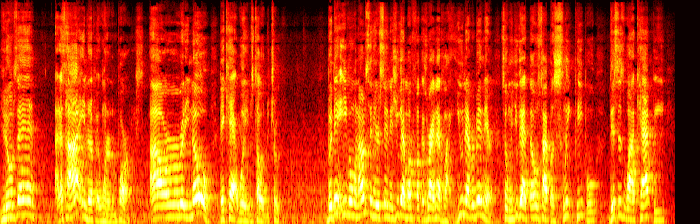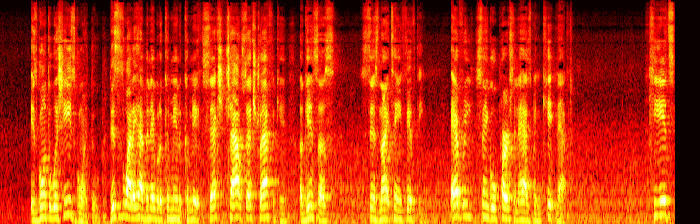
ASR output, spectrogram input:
You know what i'm saying? Uh, that's how i ended up at one of them parties. I already know that Katt Williams told the truth. But then even when i'm sitting here saying this you got motherfuckers right now like you never been there. So when you got those type of sleep people this is why cappie is going through what she's going through. This is why they have been able to commit, commit sex, child sex trafficking against us since 1950. Every single person that has been kidnapped, kids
